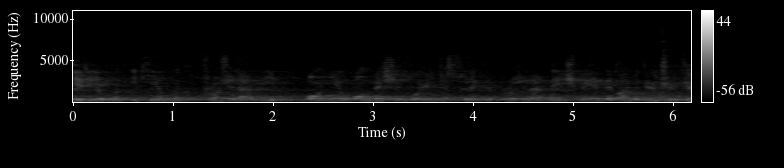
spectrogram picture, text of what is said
bir yıllık, iki yıllık projeler değil, 10 yıl, 15 yıl boyunca sürekli projeler değişmeye devam ediyor. Çünkü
